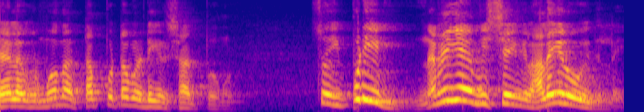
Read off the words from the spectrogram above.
டைலாக் வரும்போது தான் டப்பு டப்பு அடிக்கிற ஷாட் போகும். ஸோ இப்படி நிறைய விஷயங்கள் அலையல் ஓய்தில்லை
